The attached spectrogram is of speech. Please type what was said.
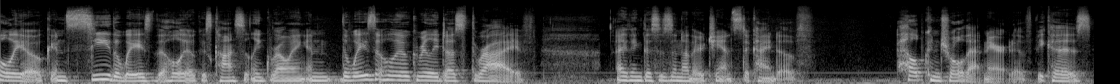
Holyoke and see the ways that Holyoke is constantly growing and the ways that Holyoke really does thrive. I think this is another chance to kind of help control that narrative because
